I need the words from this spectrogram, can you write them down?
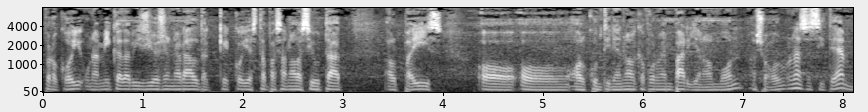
però coi, una mica de visió general de què coi està passant a la ciutat, al país o, o, o al continent en el que formem part i en el món, això ho necessitem.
